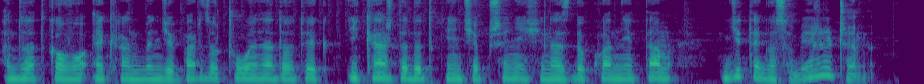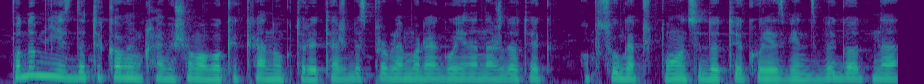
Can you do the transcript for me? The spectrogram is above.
a dodatkowo ekran będzie bardzo czuły na dotyk i każde dotknięcie przeniesie nas dokładnie tam, gdzie tego sobie życzymy. Podobnie jest dotykowym klawiszem obok ekranu, który też bez problemu reaguje na nasz dotyk. Obsługa przy pomocy dotyku jest więc wygodna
